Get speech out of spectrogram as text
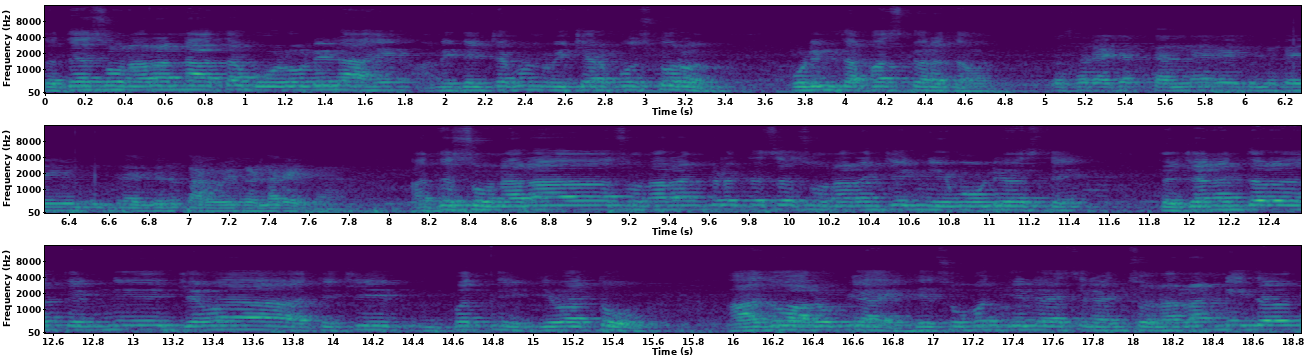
तर त्या सोनारांना आता बोलवलेलं आहे आणि त्यांच्याकडून विचारपूस करून पुढील तपास करत आहोत. तर सर याच्यात त्यांना काही तुम्ही काही त्यांच्यावर कारवाई करणार आहे का? आता सोनारा सोनारांकडे कसं सोनारांची एक नियमावली असते. त्याच्यानंतर त्यांनी जेव्हा त्याची पत्नी किंवा तो हा जो आरोपी आहे हे सोबत गेले असेल आणि सोनारांनी जर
